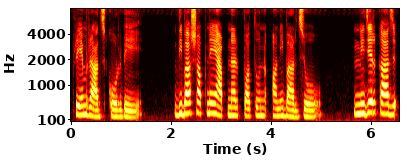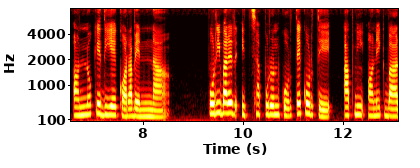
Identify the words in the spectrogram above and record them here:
প্রেম রাজ করবে। দিবাস্বপ্নে আপনার পতন অনিবার্য। নিজের কাজ অন্যকে দিয়ে করাবেন না। পরিবারের ইচ্ছা পূরণ করতে করতে আপনি অনেকবার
